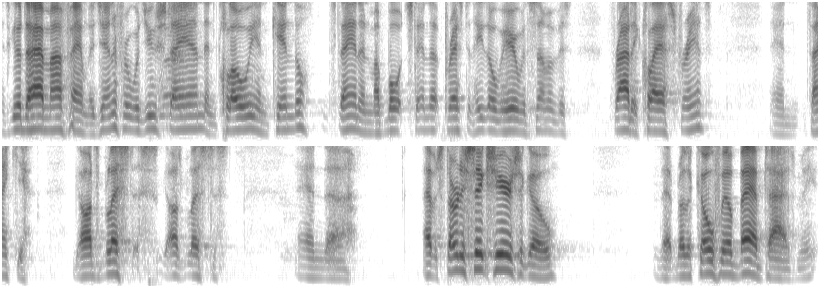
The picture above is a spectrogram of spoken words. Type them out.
It's good to have my family. Jennifer, would you stand? And Chloe and Kendall stand. And my boy, stand up, Preston. He's over here with some of his Friday class friends. And thank you. God's blessed us. God's blessed us. And uh, that was 36 years ago that Brother Cofield baptized me.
